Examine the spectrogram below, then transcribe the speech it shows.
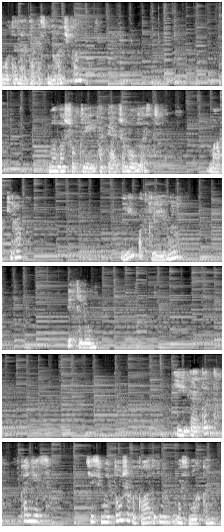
Вот она, эта восьмерочка. Наношу клей опять же в область маркеров и подклеиваю петлю. И этот конец тесьмы тоже выкладываю восьмеркой.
